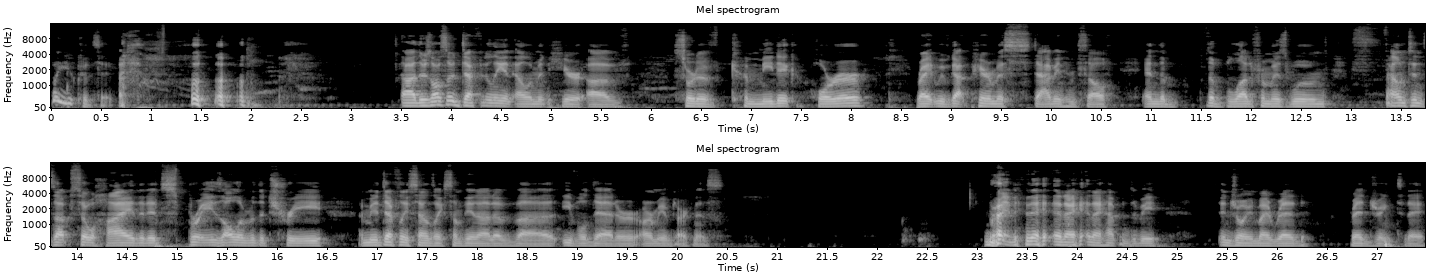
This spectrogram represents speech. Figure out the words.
but you could say that. uh, there's also definitely an element here of sort of comedic horror, right? We've got Pyramus stabbing himself, and the the blood from his wound fountains up so high that it sprays all over the tree. I mean, it definitely sounds like something out of uh, Evil Dead or Army of Darkness. Right, and I and I happen to be enjoying my red red drink today.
